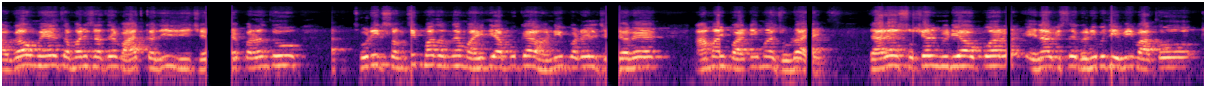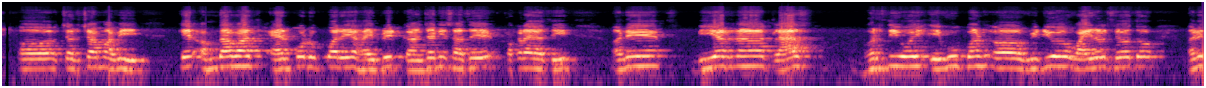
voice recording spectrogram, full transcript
અગાઉ મેં તમારી સાથે વાત કરી દીધી છે, પરંતુ થોડીક સંક્ષિપ્તમાં તમને માહિતી આપું કે હની પટેલ જ્યારે આમ આદમી પાર્ટીમાં જોડાય. ત્યારે સોશિયલ મીડિયા ઉપર એના વિશે ઘણી બધી એવી વાતો ચર્ચામાં આવી કે અમદાવાદ એરપોર્ટ ઉપર એ હાઇબ્રિડ ગાંજાની સાથે પકડાઈ હતી અને બિયરના ગ્લાસ ભરતી હોય એવું પણ વીડિયો વાયરલ થયો હતો અને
